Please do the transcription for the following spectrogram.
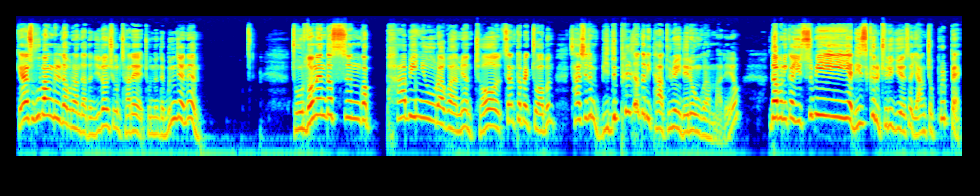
계속 후방 빌드업을 한다든지 이런 식으로 잘해줬는데 문제는 조던 앤더슨과 파비뉴라고 하면 저 센터백 조합은 사실은 미드필더들이 다 두 명이 내려온 거란 말이에요. 그러다 보니까 이 수비의 리스크를 줄이기 위해서 양쪽 풀백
